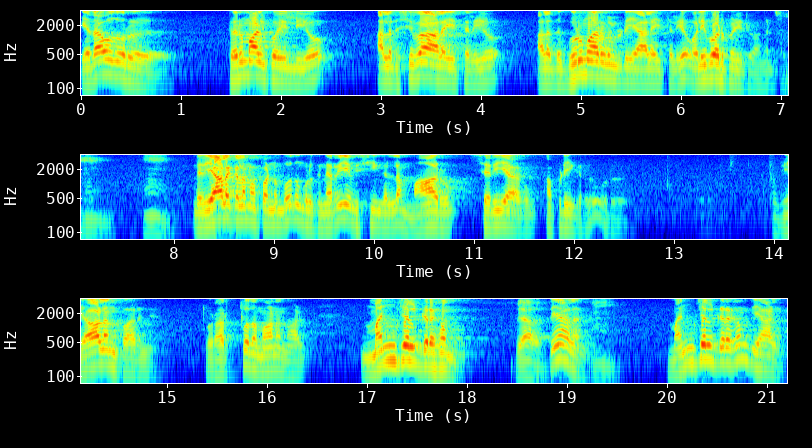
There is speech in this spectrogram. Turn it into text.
ஏதாவது ஒரு பெருமாள் கோயில்லையோ அல்லது சிவ ஆலயத்திலேயோ அல்லது குருமார்களுடைய ஆலயத்திலேயோ வழிபாடு பண்ணிட்டு வாங்கன்னு. ம். இந்த வியாழக்கிழமை பண்ணும்போது உங்களுக்கு நிறைய விஷயங்கள்லாம் மாறும் சரியாகும் அப்படிங்கிறது ஒரு இப்போ வியாழன் பாருங்க. ஒரு அற்புதமான நாள். மஞ்சள் கிரகம். வியாழன். வியாழன். மஞ்சள் கிரகம் வியாழன்.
